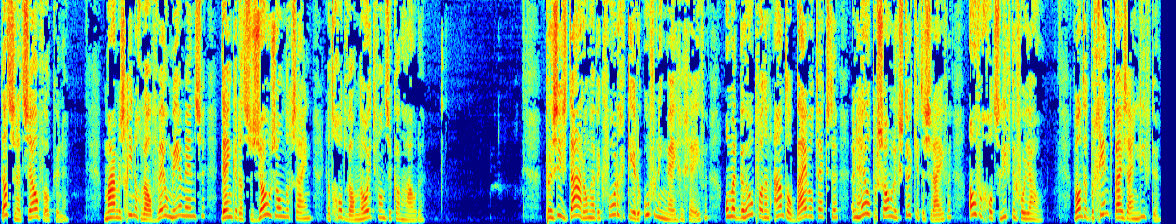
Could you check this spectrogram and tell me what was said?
dat ze het zelf wel kunnen. Maar misschien nog wel veel meer mensen denken dat ze zo zondig zijn dat God wel nooit van ze kan houden. Precies daarom heb ik vorige keer de oefening meegegeven om met behulp van een aantal Bijbelteksten een heel persoonlijk stukje te schrijven over Gods liefde voor jou. Want het begint bij zijn liefde.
